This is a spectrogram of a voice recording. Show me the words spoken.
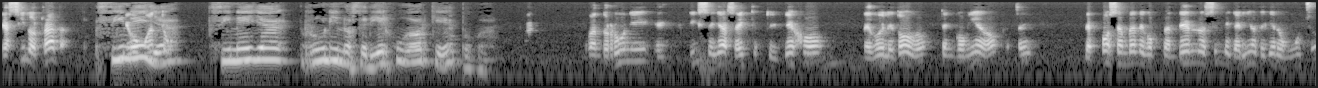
Y así lo trata. Sin ella, sin ella, Rooney no sería el jugador que es, pues. Cuando Rooney eh, dice, ya sabéis que estoy viejo, me duele todo, tengo miedo, La esposa, en vez de comprenderlo, decirle, cariño, te quiero mucho,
